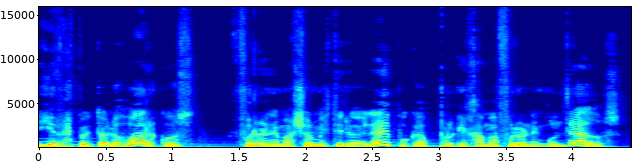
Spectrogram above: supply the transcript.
Y respecto a los barcos, fueron el mayor misterio de la época porque jamás fueron encontrados,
